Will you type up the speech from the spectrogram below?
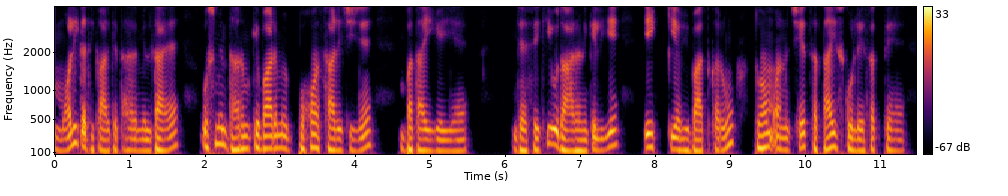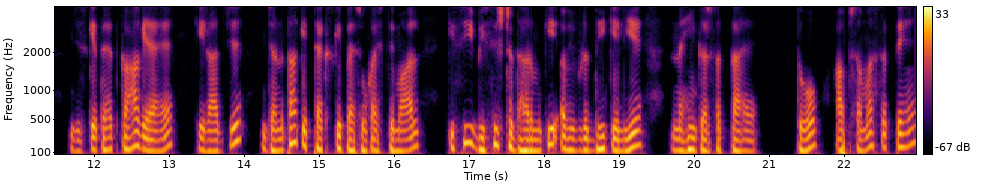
मौलिक अधिकार के तहत मिलता है। उसमें धर्म के बारे में बहुत सारी चीज़ें बताई गई हैं। जैसे कि उदाहरण के लिए, एक की अभी बात करूँ तो हम अनुच्छेद 27 को ले सकते हैं, जिसके तहत कहा गया है कि राज्य जनता के टैक्स के पैसों का इस्तेमाल किसी विशिष्ट धर्म की अभिवृद्धि के लिए नहीं कर सकता है। तो आप समझ सकते हैं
